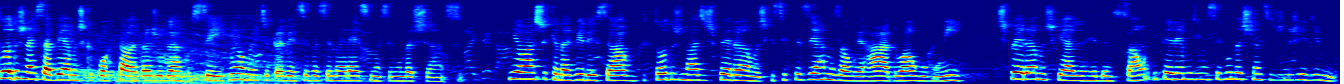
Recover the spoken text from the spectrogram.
Todos nós sabemos que o portal é para julgar você e realmente para ver se você merece uma segunda chance. E eu acho que na vida isso é algo que todos nós esperamos, que se fizermos algo errado ou algo ruim, esperamos que haja redenção e teremos uma segunda chance de nos redimir.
